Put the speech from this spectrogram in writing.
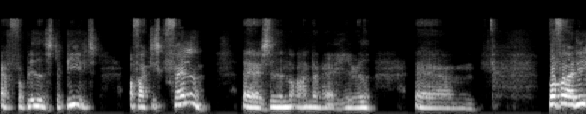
er forblevet stabilt og faktisk faldet, siden renterne er hævet. Øh, Hvorfor er det?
